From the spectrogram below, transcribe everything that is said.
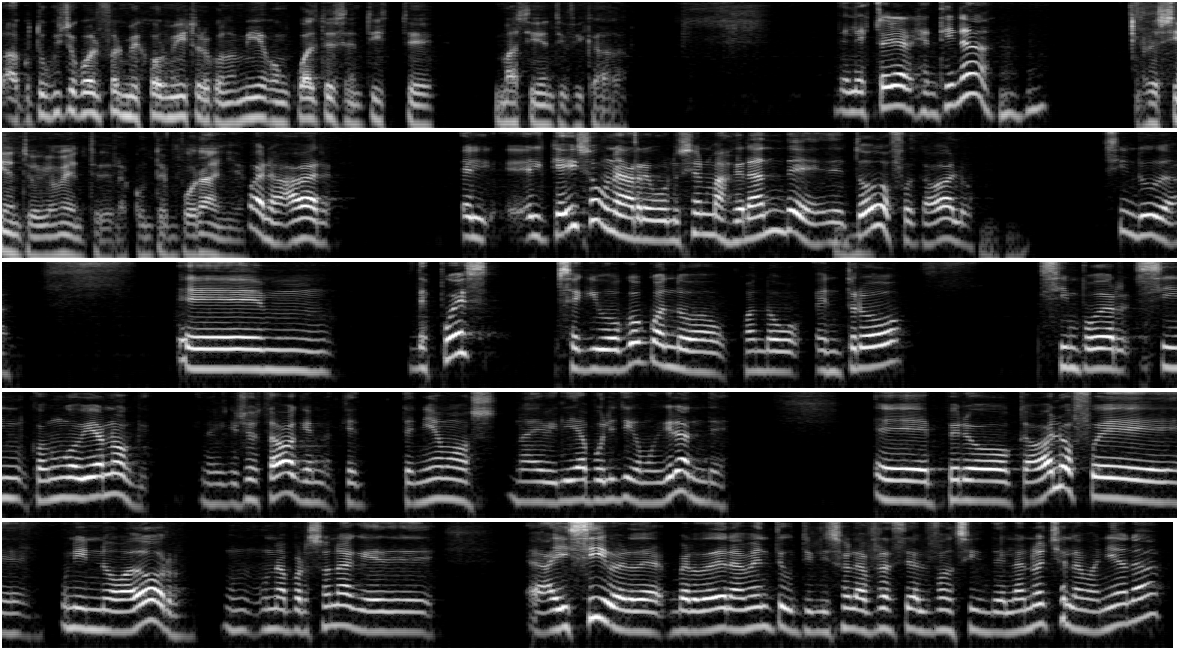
a tu juicio, ¿cuál fue el mejor ministro de Economía? ¿Con cuál te sentiste más identificada? ¿De la historia argentina? Reciente, obviamente, de la contemporánea. Bueno, a ver, el, el que hizo una revolución más grande de todo fue Caballo, sin duda. Eh, después se equivocó cuando, cuando entró sin poder, sin, con un gobierno en el que yo estaba, que, que teníamos una debilidad política muy grande. Eh, pero Caballo fue un innovador, un- una persona que ahí sí verdaderamente utilizó la frase de Alfonsín, de la noche a la mañana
